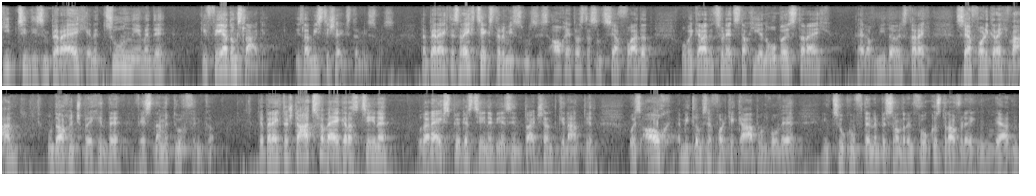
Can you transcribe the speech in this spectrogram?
gibt es in diesem Bereich eine zunehmende Gefährdungslage, islamistischer Extremismus. Der Bereich des Rechtsextremismus ist auch etwas, das uns sehr fordert, wo wir gerade zuletzt auch hier in Oberösterreich, Teil auch Niederösterreich, sehr erfolgreich waren und auch entsprechende Festnahmen durchführen konnten. Der Bereich der Staatsverweigererszene oder Reichsbürgerszene, wie es in Deutschland genannt wird, wo es auch Ermittlungserfolge gab und wo wir in Zukunft einen besonderen Fokus drauf legen werden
